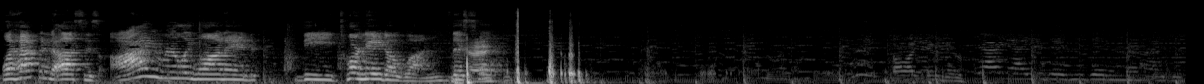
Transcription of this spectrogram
what happened to us is I really wanted the tornado one. This Okay. whole- Yeah, yeah, you did, you did, and then I just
